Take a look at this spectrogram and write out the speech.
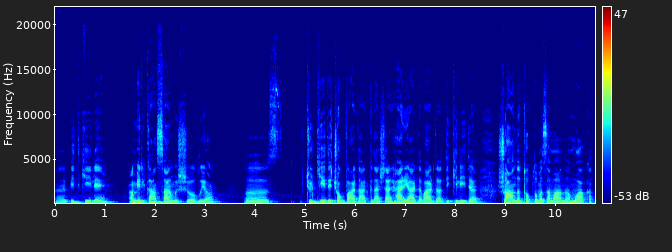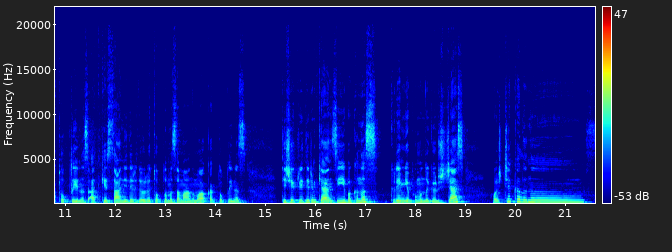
e, bitkiyle Amerikan sarmaşığı oluyor. E, Türkiye'de çok vardı arkadaşlar. Her yerde vardı. Dikiliydi. Şu anda toplama zamanı. Muhakkak toplayınız. At kestaneleri de öyle. Toplama zamanı. Muhakkak toplayınız. Teşekkür ederim. Kendinize iyi bakınız. Krem yapımında görüşeceğiz. Hoşçakalınız.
